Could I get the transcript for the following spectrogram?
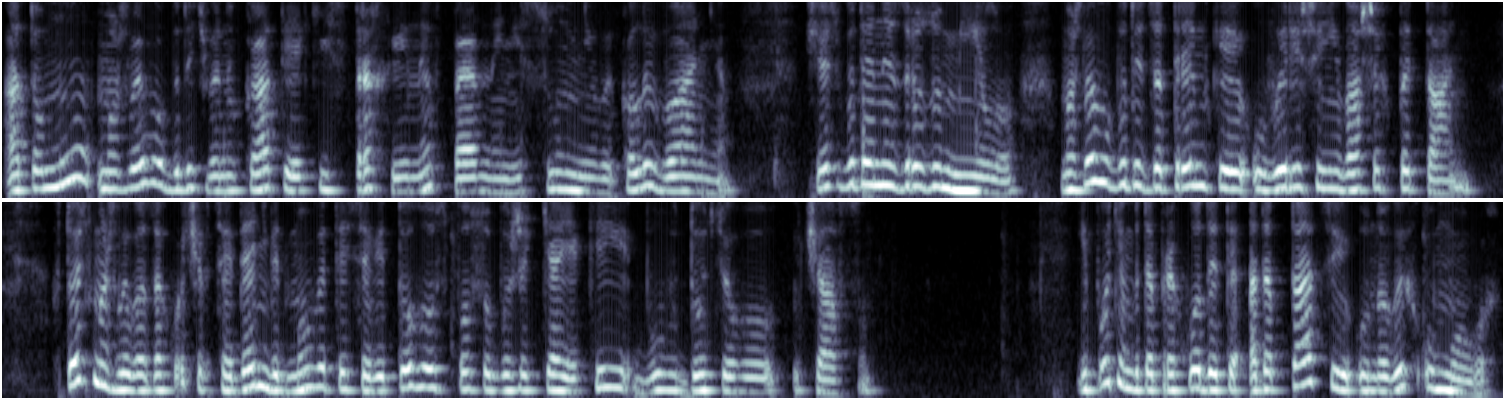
А тому, можливо, будуть виникати якісь страхи, невпевненість, сумніви, коливання, щось буде незрозуміло, можливо, будуть затримки у вирішенні ваших питань. Хтось, можливо, захоче в цей день відмовитися від того способу життя, який був до цього часу. І потім буде приходити адаптацію у нових умовах.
